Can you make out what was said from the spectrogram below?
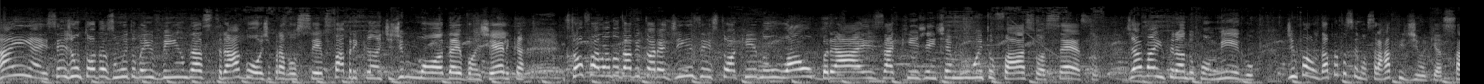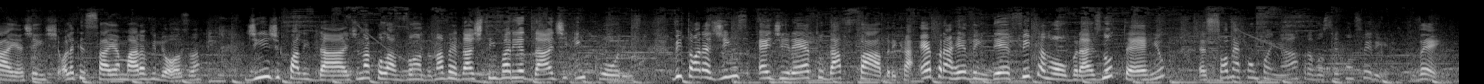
Rainhas, sejam todas muito bem-vindas. Trago hoje para você, fabricante de moda evangélica. Estou falando da Vitória Jeans e estou aqui no Albrás. Aqui, gente, é muito fácil o acesso. Já vai entrando comigo. Jim Paulo, dá para você mostrar rapidinho aqui a saia? Gente, olha que saia maravilhosa. Jeans de qualidade, na cor lavanda. Na verdade, tem variedade em cores. Vitória Jeans é direto da fábrica. É para revender, fica no Albrás, no térreo. É só me acompanhar para você conferir. Vem!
